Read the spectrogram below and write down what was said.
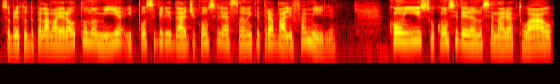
sobretudo pela maior autonomia e possibilidade de conciliação entre trabalho e família. Com isso, considerando o cenário atual,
